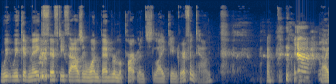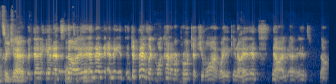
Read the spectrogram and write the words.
We we could make 50,000 one bedroom apartments like in Griffintown. Yeah, That's a we joke. Could, but then again, it's That's no, a and then and it, it depends like what kind of approach that you want. Well, you know, it, it's no, it- it's no.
